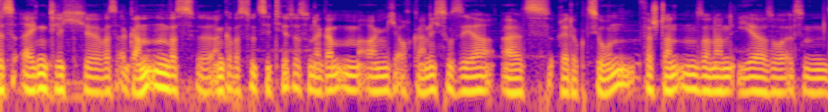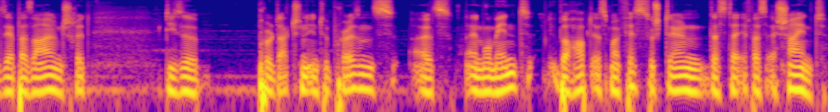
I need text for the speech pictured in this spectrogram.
Das eigentlich, äh, was Agamben, was äh, Anke, was du zitiert hast von Agamben, eigentlich auch gar nicht so sehr als Reduktion verstanden, sondern eher so als einen sehr basalen Schritt, diese Production into Presence als einen Moment überhaupt erstmal festzustellen, dass da etwas erscheint.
